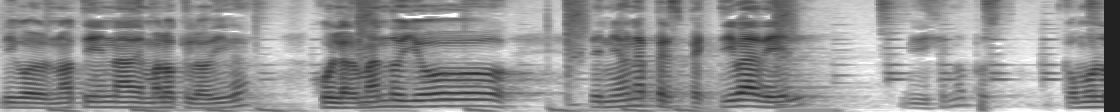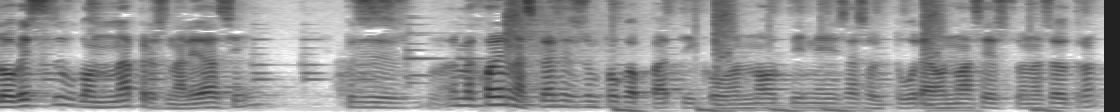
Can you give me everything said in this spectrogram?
Digo, no tiene nada de malo que lo diga. Julio Armando, yo tenía una perspectiva de él y dije, no, pues como lo ves con una personalidad así, pues a lo mejor en las clases es un poco apático, o no tiene esa soltura, o no hace esto, no hace otro.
